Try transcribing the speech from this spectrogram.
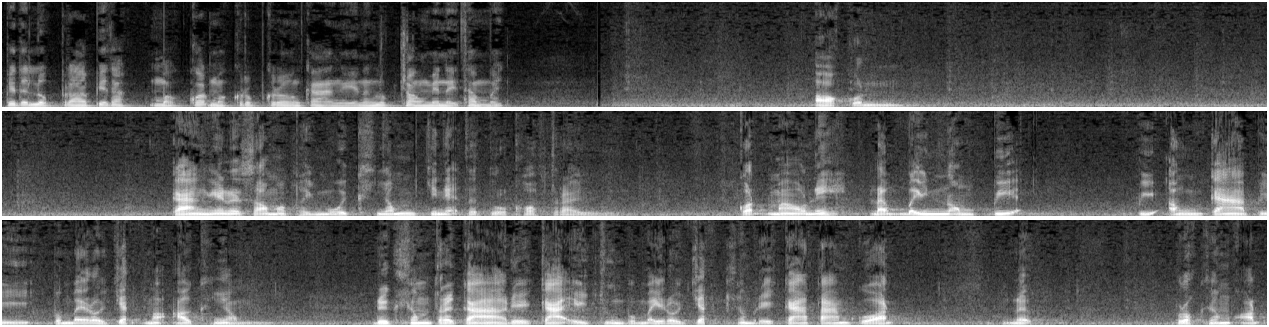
ពេលតែលោកប្រើពាក្យថាមកគាត់មកគ្រប់គ្រងការងារហ្នឹងលោកចង់មានន័យថាម៉េចអរគុណការងារនៅស21ខ្ញុំជាអ្នកទទួលខុសត្រូវគាត់មកនេះ ដើម្បីនាំពាក្យពីអង្គការពី807មកឲ្យខ្ញុំ ឬខ្ញុំត្រូវការរាយការណ៍អីជូន807ខ្ញុំរាយការណ៍តាមគាត់នៅព្រោះខ្ញុំអត់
